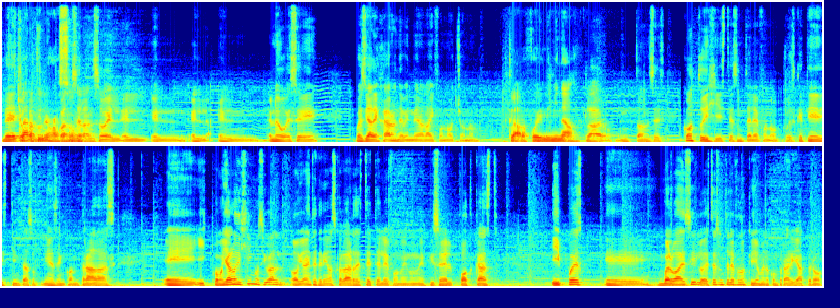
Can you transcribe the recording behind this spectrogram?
De hecho, claro, cuando, cuando se lanzó el, el, el, el nuevo SE, pues ya dejaron de vender al iPhone 8, ¿no? Claro, fue eliminado. Claro, entonces, como tú dijiste, es un teléfono pues que tiene distintas opiniones encontradas. Eh, y como ya lo dijimos, igual, obviamente teníamos que hablar de este teléfono en un episodio del podcast. Y pues, eh, vuelvo a decirlo, este es un teléfono que yo me lo compraría, pero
